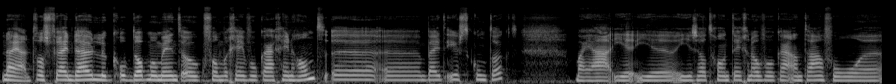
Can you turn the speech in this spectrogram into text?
nou ja, het was vrij duidelijk op dat moment ook van we geven elkaar geen hand bij het eerste contact. Maar ja, je, je, je zat gewoon tegenover elkaar aan tafel. Uh, uh,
